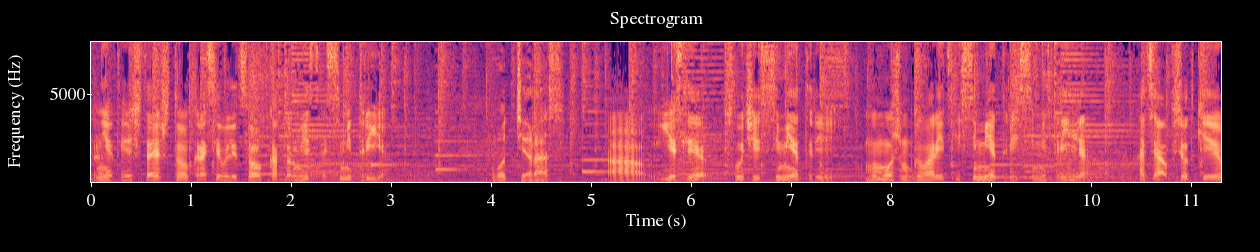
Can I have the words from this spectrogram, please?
Да? Нет, я считаю, что красивое лицо, в котором есть асимметрия. Вот те раз. А, если в случае с симметрией мы можем говорить и симметрия, и симметрия, хотя все-таки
